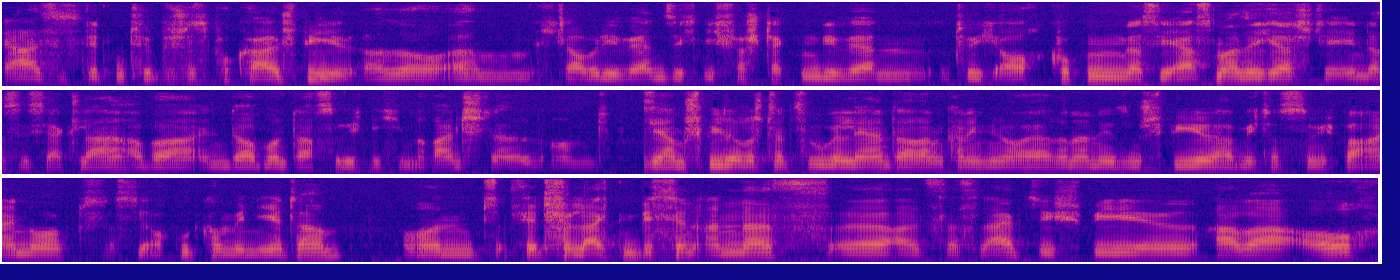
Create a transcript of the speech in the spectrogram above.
Ja, es ist ein typisches Pokalspiel. Also ähm, ich glaube, die werden sich nicht verstecken. Die werden natürlich auch gucken, dass sie erstmal sicher stehen, das ist ja klar. Aber in Dortmund darfst du dich nicht hinten reinstellen. Und sie haben spielerisch dazugelernt. Daran kann ich mich noch erinnern. In diesem Spiel hat mich das ziemlich beeindruckt, dass sie auch gut kombiniert haben und wird vielleicht ein bisschen anders äh, als das Leipzig-Spiel, aber auch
